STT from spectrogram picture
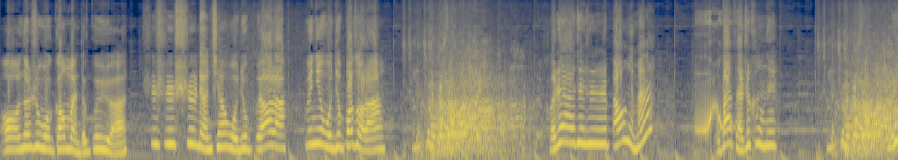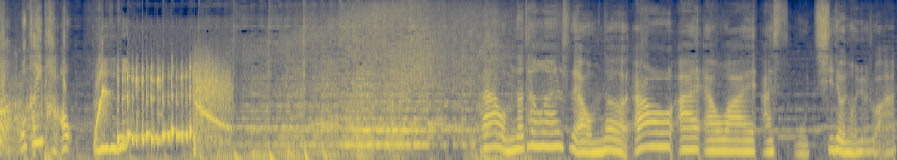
哦，那是我刚买的桂圆，是是是，两千我就不要了，闺女我就抱走了。合着这是把我给卖了？我爸在这坑呢，不过我可以跑。啊，我们的探花是啊，我们的 L I L Y S 五七这位同学说啊，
